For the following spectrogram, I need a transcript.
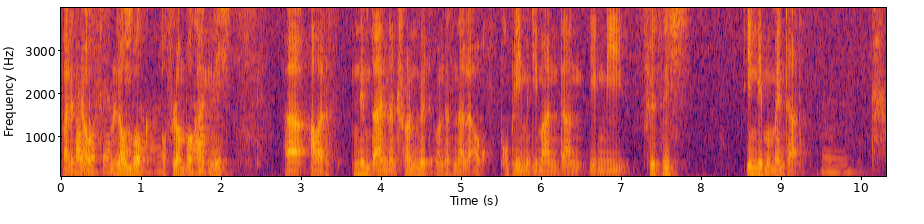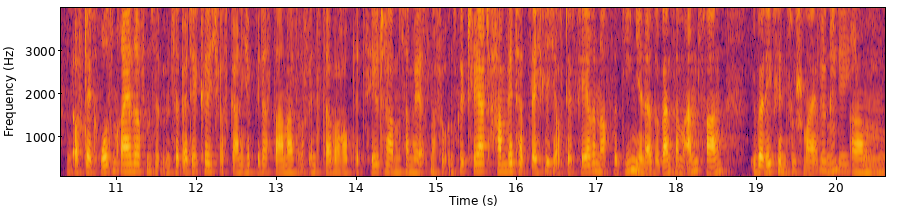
weil es Lombok ja auf ja Lombok, auf Lombok halt ja. halt nicht. Äh, aber das nimmt einen dann schon mit und das sind halt auch Probleme, die man dann irgendwie für sich in dem Moment hat. Mhm. Und auf der großen Reise auf dem Sabbatical, ich weiß gar nicht, ob wir das damals auf Insta überhaupt erzählt haben, das haben wir erstmal für uns geklärt, haben wir tatsächlich auf der Fähre nach Sardinien, also ganz am Anfang, überlegt hinzuschmeißen. Wirklich? Ähm,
